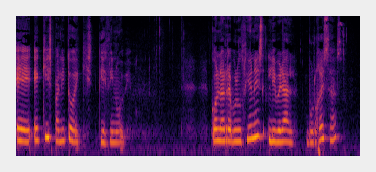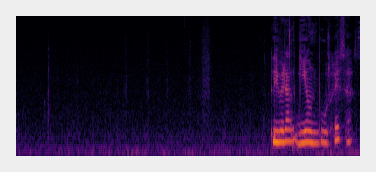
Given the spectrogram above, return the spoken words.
eh, X palito X 19 con las revoluciones liberal burguesas liberal guion burguesas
